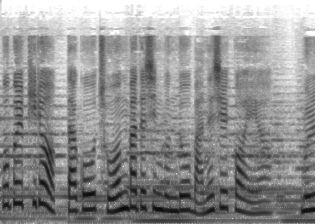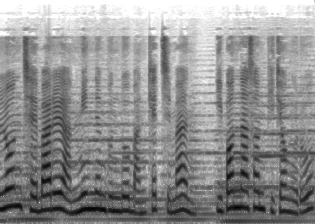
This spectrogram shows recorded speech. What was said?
뽑을 필요 없다고 조언받으신 분도 많으실 거예요. 물론 제 말을 안 믿는 분도 많겠지만 이번 나선 비경으로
